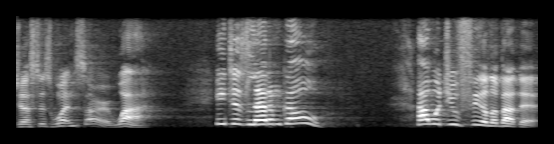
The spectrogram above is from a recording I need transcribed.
Justice wasn't served. Why? He just let him go. How would you feel about that?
